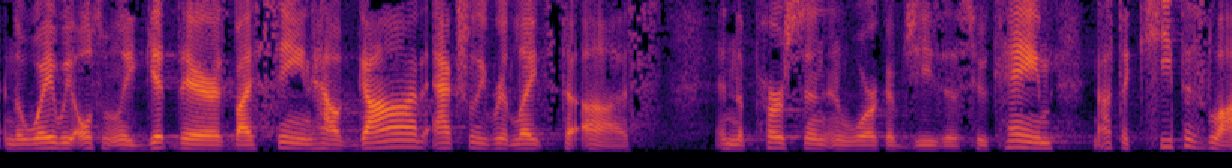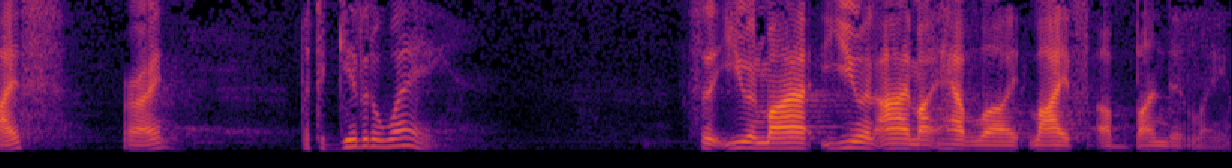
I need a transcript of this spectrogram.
And the way we ultimately get there is by seeing how God actually relates to us in the person and work of Jesus, who came not to keep his life, right, but to give it away so that you and, my, you and I might have life abundantly.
